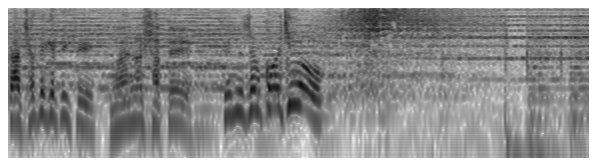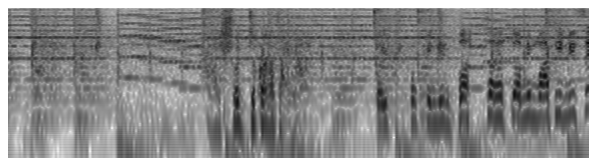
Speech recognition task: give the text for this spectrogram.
কার সাথে কেটেছে নয়নের সাথে। চেয়ারম্যান সাহেব কয় কি ও সহ্য করা যায় না। ওই ফকিনির বাচ্চারা তো আমি মাটির নিচে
